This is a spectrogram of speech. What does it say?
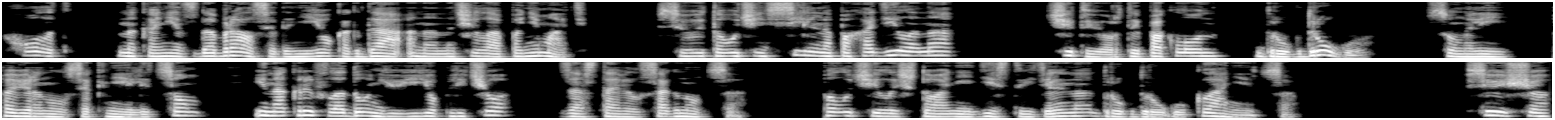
Холод, наконец, добрался до нее, когда она начала понимать. Все это очень сильно походило на... Четвертый поклон друг другу. Сунли повернулся к ней лицом и, накрыв ладонью ее плечо, заставил согнуться. Получилось, что они действительно друг другу кланяются. Все еще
